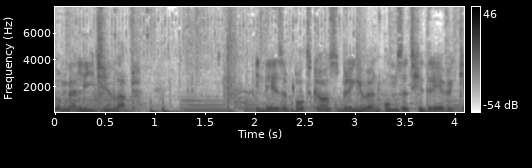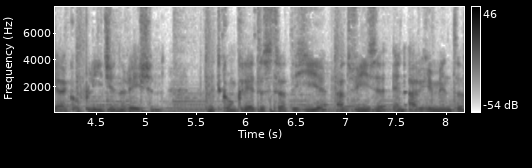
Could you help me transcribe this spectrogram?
Welkom bij Lead Lab. In deze podcast brengen we een omzetgedreven kijk op lead generation, met concrete strategieën, adviezen en argumenten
